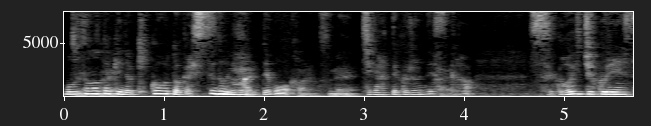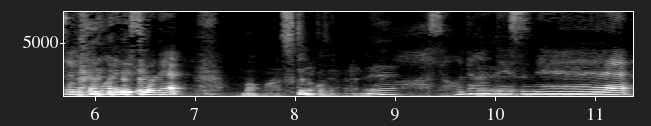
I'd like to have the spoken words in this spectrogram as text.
もうその時の気候とか湿度によっても違ってくるんですか、すごい熟練されたもあれですよね。まあまあ好きなことやからね。あそうなんですね、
